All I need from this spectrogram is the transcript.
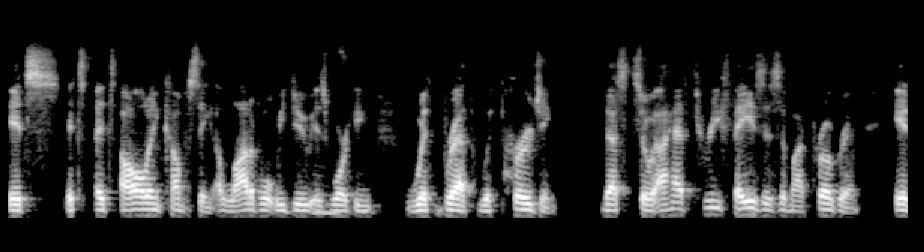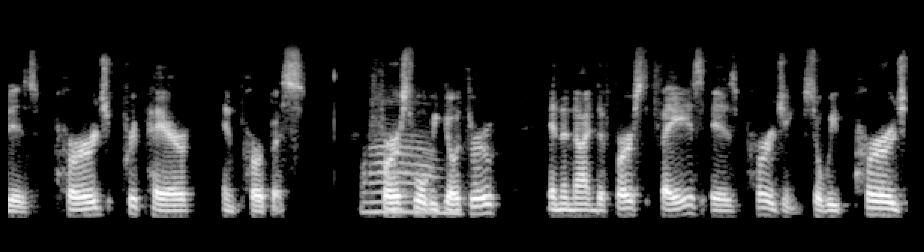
it's it's it's all encompassing. A lot of what we do is working with breath with purging. That's so i have three phases of my program. It is purge prepare and purpose. First what we go through. And the nine the first phase is purging. So we purge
